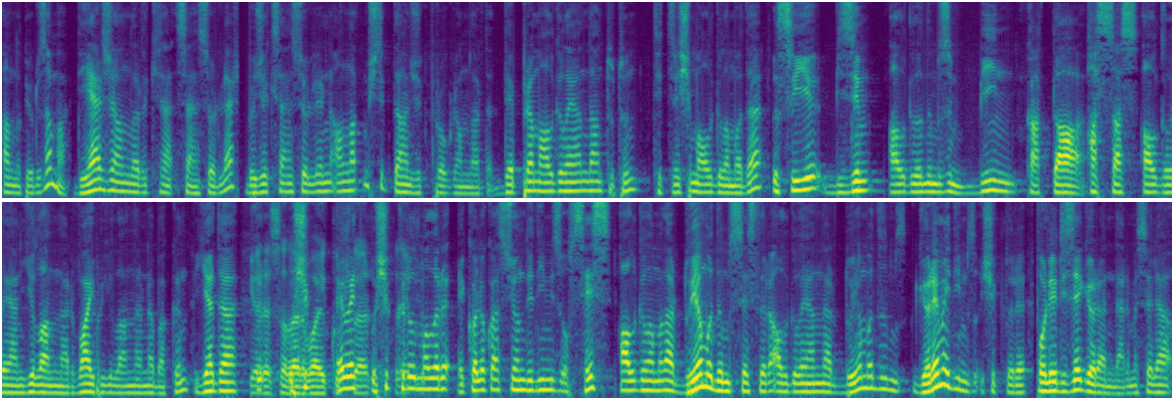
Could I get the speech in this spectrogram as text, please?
anlatıyoruz ama diğer canlılardaki sen- sensörler, böcek sensörlerini anlatmıştık daha önceki programlarda. Deprem algılayandan tutun, titreşim algılamada ısıyı bizim algıladığımızın bin kat daha hassas algılayan yılanlar, Viper yılanlarına bakın ya da Yarasalar, ışık, baykuşlar. Evet, ışık kırılmaları, ekolokasyon dediğimiz o ses algılamalar, duyamadığımız sesleri algılayanlar, duyamadığımız, göremediğimiz ışıkları polarize görenler. Mesela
